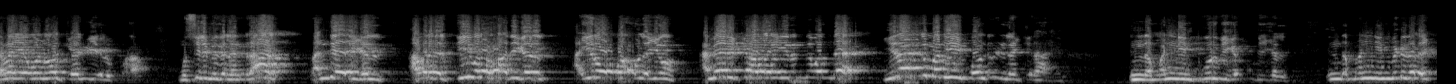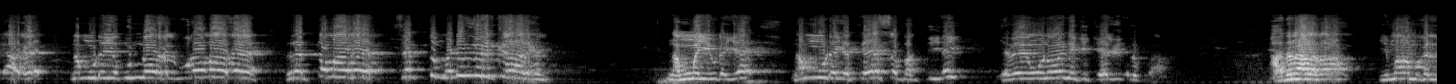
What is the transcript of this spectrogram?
எவன் எவனோ கேள்வி எழுப்பான் முஸ்லிம்கள் என்றால் பந்தேரிகள் அவர்கள் தீவிரவாதிகள் ஐரோப்பாவிலையும் அமெரிக்காவிலையும் இருந்து வந்த இறக்குமதியை போன்று நினைக்கிறார்கள். இந்த மண்ணின் பூர்வீக குடிகள் இந்த மண்ணின் விடுதலைக்காக நம்முடைய முன்னோர்கள் உரமாக இரத்தமாக செத்து மடிந்திருக்கிறார்கள். நம்மையுடைய நம்முடைய தேச பக்தியை எவனோ இன்னைக்கு கேள்வி எழுப்பான். அதனாலதான் இமாம்கள்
